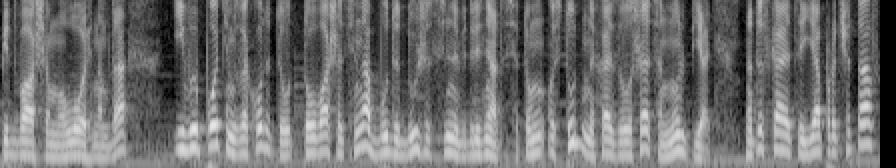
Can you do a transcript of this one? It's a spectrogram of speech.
під вашим логіном, да, і ви потім заходите, то ваша ціна буде дуже сильно відрізнятися. Тому ось тут нехай залишається 0,5. Натискаєте Я прочитав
